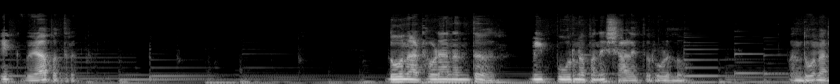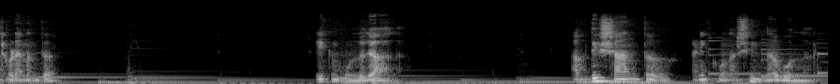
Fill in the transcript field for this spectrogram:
एक वेळापत्रक दोन आठवड्यानंतर मी पूर्णपणे शाळेत रुळलो. पण दोन आठवड्यानंतर एक मुलगा आला. अगदी शांत आणि कोणाशी न बोलणार.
